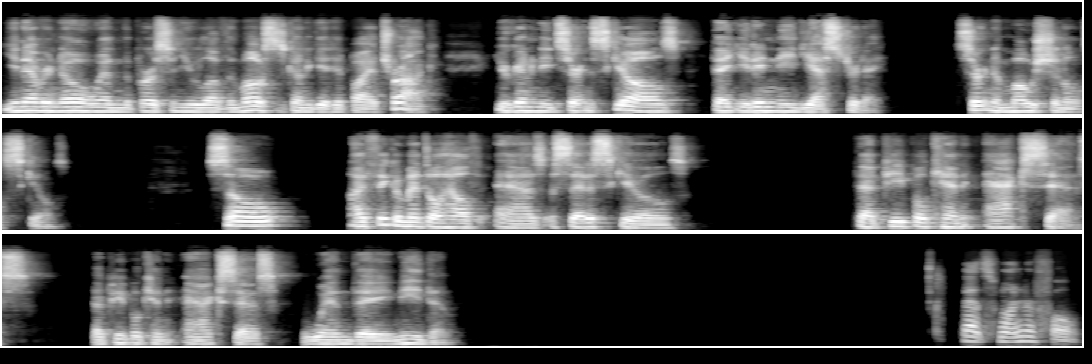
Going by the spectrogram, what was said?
You never know when the person you love the most is going to get hit by a truck. You're going to need certain skills that you didn't need yesterday, certain emotional skills. So I think of mental health as a set of skills that people can access, that people can access when they need them. That's wonderful.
